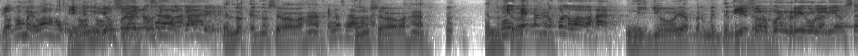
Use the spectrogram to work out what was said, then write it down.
yo no me bajo, No, no, yo soy el No se próximo va a bajar. alcalde. Él no, él no se va a bajar. Él no se va a bajar. Él no Ni usted tampoco lo va a bajar. Ni yo voy a permitir que ¿Y eso no pone en riesgo la alianza?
